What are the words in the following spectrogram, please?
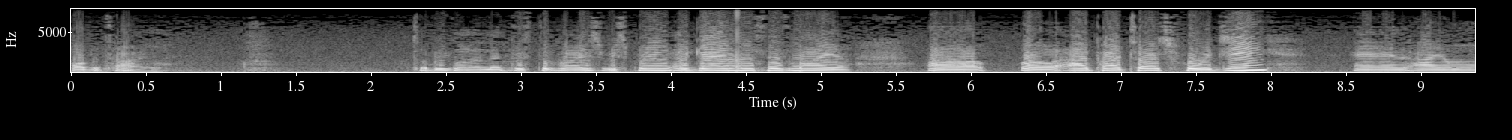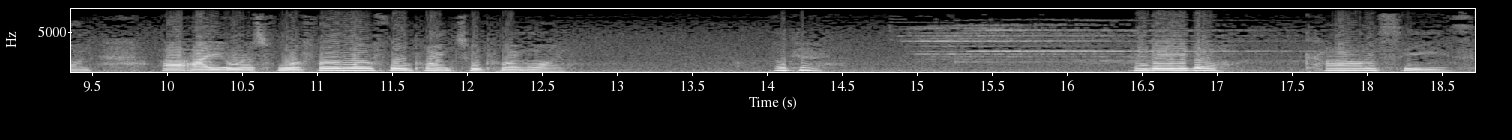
all the time. So we're going to let this device respring. Again, this is my uh, uh, uh, iPod Touch 4G, and I am on uh, iOS 4 firmware 4.2.1. Okay. And there you go. Calm Seas.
